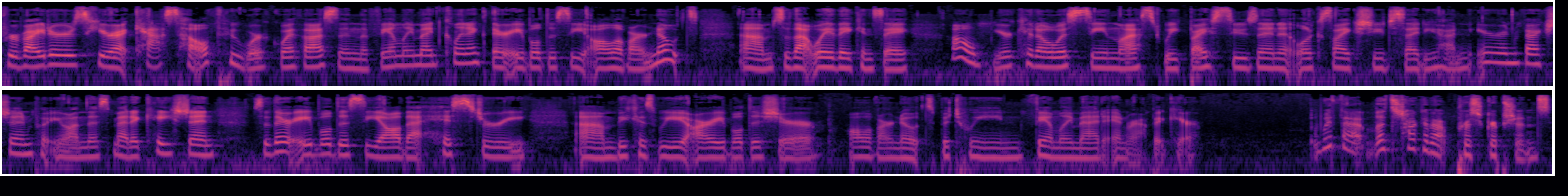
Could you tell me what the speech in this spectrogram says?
providers here at Cass Health who work with us in the Family Med Clinic, they're able to see all of our notes. Um, so that way they can say, oh, your kiddo was seen last week by Susan. It looks like she said you had an ear infection, put you on this medication. So they're able to see all that history um, because we are able to share all of our notes between Family Med and Rapid Care with that, let's talk about prescriptions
